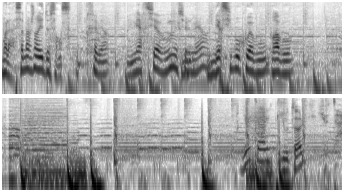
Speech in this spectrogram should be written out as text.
Voilà, ça marche dans les deux sens. Très bien. Merci à vous, monsieur le maire. Merci beaucoup à vous. Bravo. You talk. You talk. You talk.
